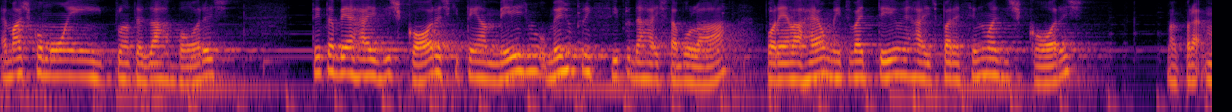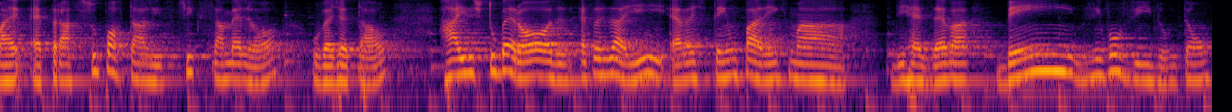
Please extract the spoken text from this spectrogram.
É mais comum em plantas arbóreas tem também a raiz escoras, que tem a mesmo, o mesmo princípio da raiz tabular, porém ela realmente vai ter uma raiz parecendo umas escoras, mas, pra, mas é para suportar ali, fixar melhor o vegetal. Raízes tuberosas, essas daí, elas têm um parênquima de reserva bem desenvolvido. Então,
